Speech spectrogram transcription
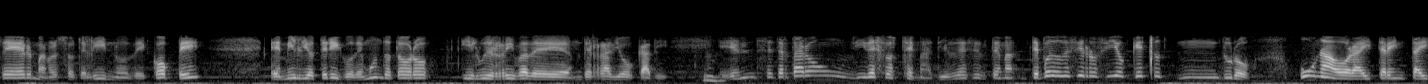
SER, Manuel Sotelino de COPE, Emilio Trigo de Mundo Toro y Luis Riva de, Radio Cádiz. se trataron diversos temas, diversos temas. Te puedo decir, Rocío, que esto mm, duró una hora y treinta y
